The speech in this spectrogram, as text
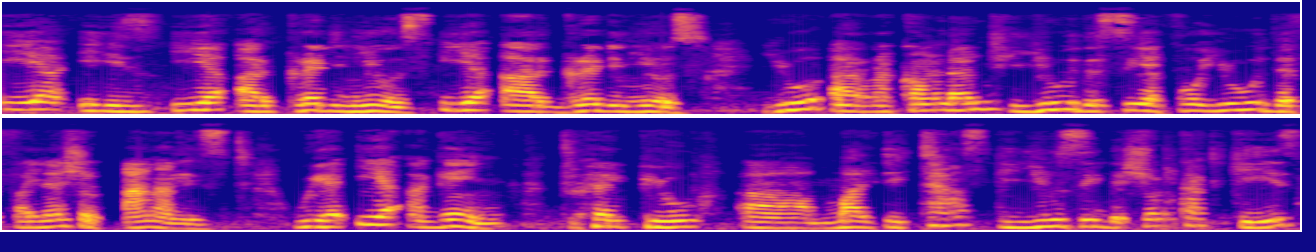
here is here are great news. Here are great news. You are an accountant you the cfo you the financial analyst. We are here again to help you uh, multitask using the shortcut keys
